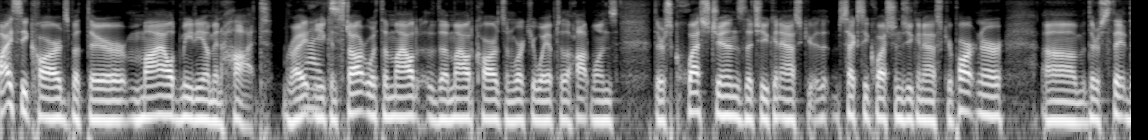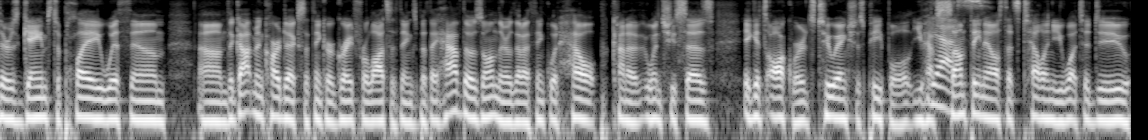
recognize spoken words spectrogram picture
spicy cards, but they're mild, medium, and hot. Right? You can start with the mild, the mild cards and work your way up to the hot ones. There's questions that you can ask your sexy questions you can ask your partner. Um, there's th- there's games to play with them. Um, the Gottman card decks I think are great for lots of things, but they have those on there that I think would help. Kind of when she says it gets awkward, it's two anxious people. You have Yes. something else that's telling you what to do,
